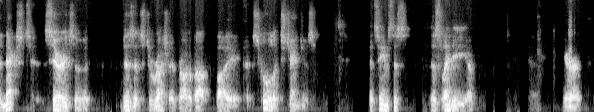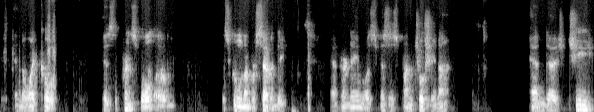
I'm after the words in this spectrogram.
the next series of visits to Russia brought about by school exchanges. it seems this, this lady uh, here in the white coat is the principal of the school number 70. And her name was Mrs. Panchoshina. And uh, she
